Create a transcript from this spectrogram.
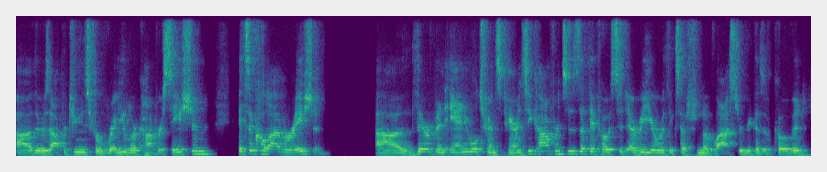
Uh, there's opportunities for regular conversation. It's a collaboration. Uh, there have been annual transparency conferences that they've hosted every year, with the exception of last year because of COVID.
